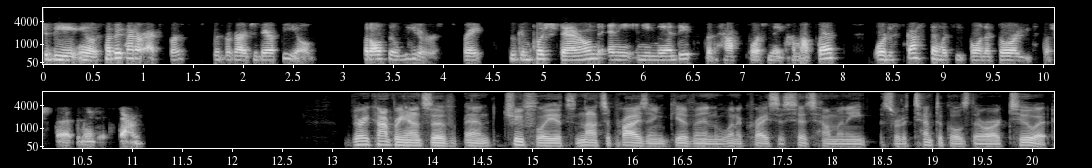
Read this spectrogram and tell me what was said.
should be, you know, subject matter experts with regard to their field, but also leaders, right, who can push down any any mandates that the task force may come up with or discuss them with people in authority to push the, the mandates down. Very comprehensive, and truthfully, it's not surprising given when a crisis hits how many sort of tentacles there are to it.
